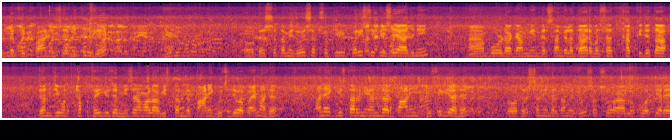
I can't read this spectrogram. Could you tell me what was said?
અંદરથી પાણી છે, નીકળ્યું છે? તો દ્રશ્ય તમે જોઈ શકશો કેવી પરિસ્થિતિ છે આજની. બોરડા ગામની અંદર સાંભેલા ધાર વરસાદ ખાબકી જતા જનજીવન ઠપ થઈ ગયું છે. નીચાણવાળા વિસ્તારની અંદર પાણી ઘૂસી જવા પામ્યા છે. અનેક વિસ્તારની અંદર પાણી ઘૂસી ગયા છે. તો દ્રશ્યની અંદર તમે જોઈ શકશો આ લોકો અત્યારે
